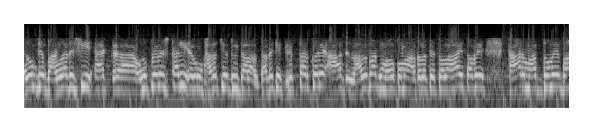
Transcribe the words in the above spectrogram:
এবং যে বাংলাদেশি এক অনুপ্রবেশকারী এবং ভারতীয় দুই দালাল। তাদেরকে গ্রেপ্তার করে আজ লালবাগ মহকুমা আদালতে তোলা হয়। তবে কার মাধ্যমে বা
